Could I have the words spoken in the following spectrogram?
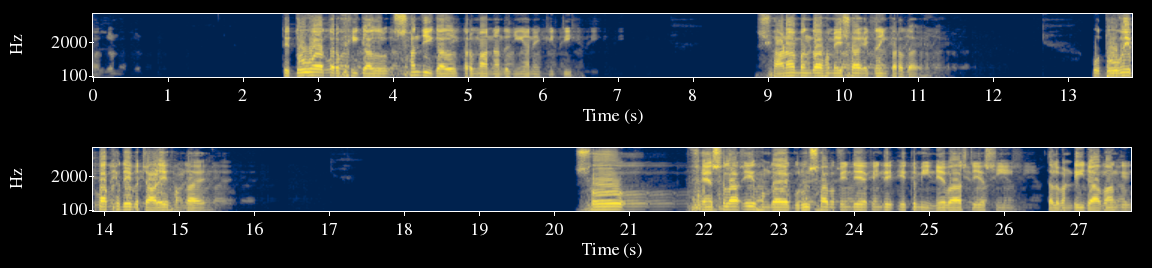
ਤੇ ਦੋਵਾਂ ਤਰਫੀ ਗੱਲ, ਸਾਂਝੀ ਗੱਲ ਪਰਮਾਨੰਦ ਜੀਆਂ ਨੇ ਕੀਤੀ। ਸਿਆਣਾ ਬੰਦਾ ਹਮੇਸ਼ਾ ਇਦਾਂ ਹੀ ਕਰਦਾ ਹੈ। ਉਹ ਦੋਵੇਂ ਪੱਖ ਦੇ ਵਿਚਾਲੇ ਹੁੰਦਾ ਹੈ। ਸੋ ਫੈਸਲਾ ਇਹ ਹੁੰਦਾ ਹੈ, ਗੁਰੂ ਸਾਹਿਬ ਕਹਿੰਦੇ ਆ, ਕਹਿੰਦੇ 1 ਮਹੀਨੇ ਵਾਸਤੇ ਅਸੀਂ ਤਲਵੰਡੀ ਜਾਵਾਂਗੇ।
